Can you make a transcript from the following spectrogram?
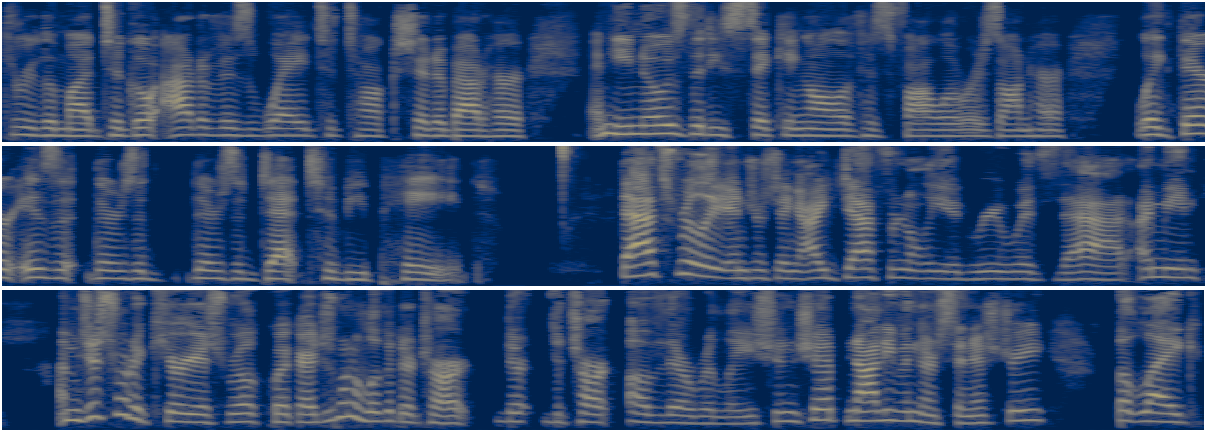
through the mud to go out of his way to talk shit about her. And he knows that he's sticking all of his followers on her. Like there is a, there's a there's a debt to be paid. That's really interesting. I definitely agree with that. I mean, I'm just sort of curious, real quick. I just want to look at their chart, their, the chart of their relationship, not even their synastry but like,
